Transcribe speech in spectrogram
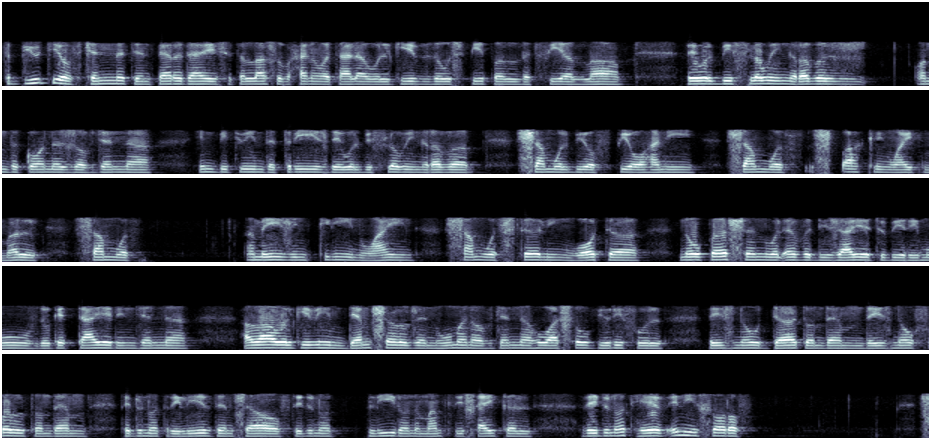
The beauty of Jannat and paradise that Allah subhanahu wa ta'ala will give those people that fear Allah. There will be flowing rivers on the corners of Jannah. In between the trees there will be flowing river. Some will be of pure honey, some with sparkling white milk, some with amazing clean wine, some with sterling water. No person will ever desire to be removed or get tired in Jannah. Allah will give him damsels and women of Jannah who are so beautiful. There is no dirt on them, there is no filth on them, they do not relieve themselves, they do not bleed on a monthly cycle, they do not have any sort of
